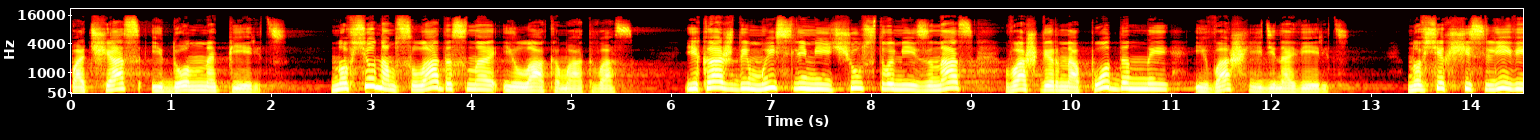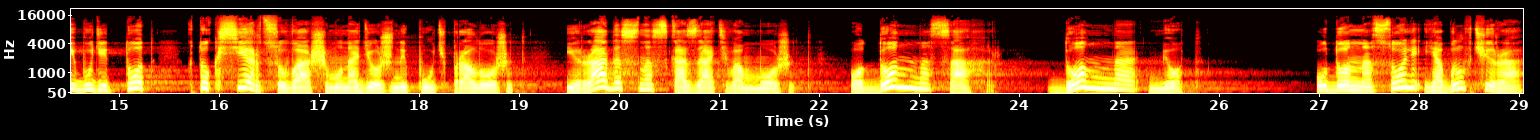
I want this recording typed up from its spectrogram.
подчас и Донна Перец, но все нам сладостно и лакомо от вас, и каждый мыслями и чувствами из нас – ваш верноподданный и ваш единоверец. Но всех счастливей будет тот, кто к сердцу вашему надежный путь проложит и радостно сказать вам может «О, Донна сахар, Донна мед». У Донна соль я был вчера,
